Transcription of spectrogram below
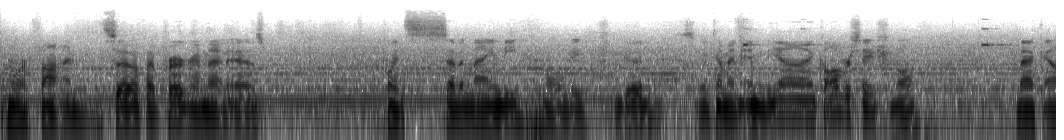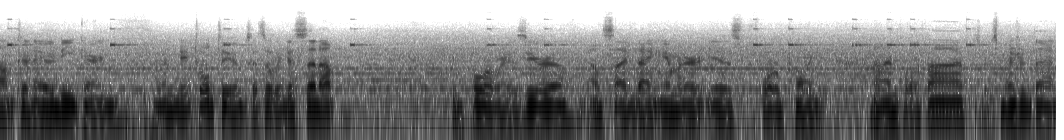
And we're fine. So if I program that as 0.790, we'll be good. So we come in MDI, conversational, back out to an OD turn. We're gonna do tool tubes, that's what we just set up. Before we're at zero, outside diameter is 4.945, so it's measured that.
